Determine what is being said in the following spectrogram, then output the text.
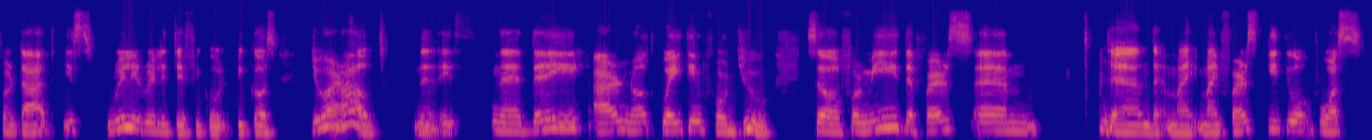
for that it's really really difficult because you are out mm. it's, they are not waiting for you so for me the first um, the, the, my my first kid was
